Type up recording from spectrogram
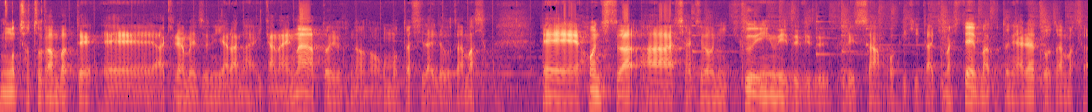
もうちょっと頑張って、えー、諦めずにやらないいかないなというふうなのを思った次第でございます。えー、本日はあ社長に聞くインウィズリズクリスさんお聞きいただきまして誠にありがとうございました。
